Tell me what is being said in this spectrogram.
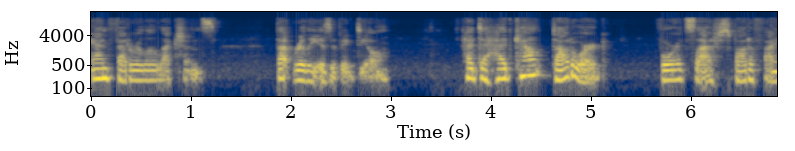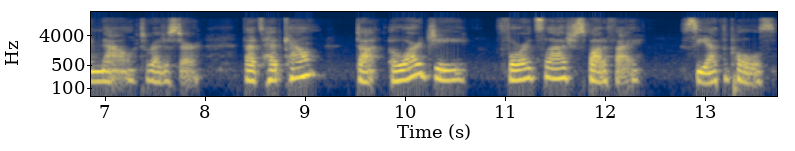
and federal elections that really is a big deal. Head to headcount.org forward slash Spotify now to register. That's headcount.org forward slash Spotify. See you at the polls.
